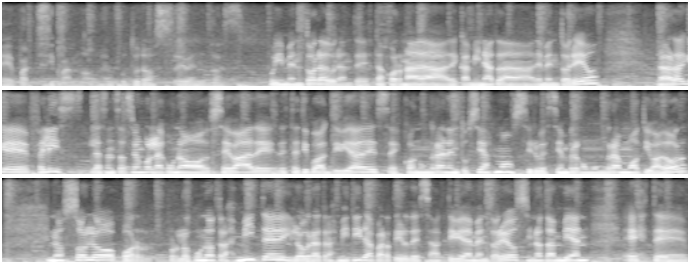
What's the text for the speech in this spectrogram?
eh, participando en futuros eventos. Fui mentora durante esta jornada de caminata de mentoreo. La verdad que feliz, la sensación con la que uno se va de, este tipo de actividades es con un gran entusiasmo, sirve siempre como un gran motivador, no solo por, lo que uno transmite y logra transmitir a partir de esa actividad de mentoreo, sino también este,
